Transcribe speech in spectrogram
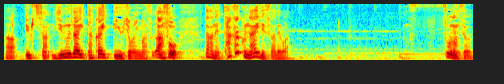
あ、ゆきちさん、事務代高いっていう人がいます。あ、そう。だからね、高くないです、あれは。そうなんですよ。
